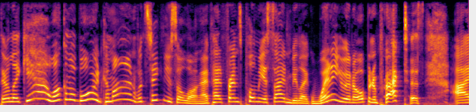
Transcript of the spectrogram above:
they're like, yeah, welcome aboard. Come on. What's taking you so long? I've had friends pull me aside and be like, when are you going to open a practice? I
